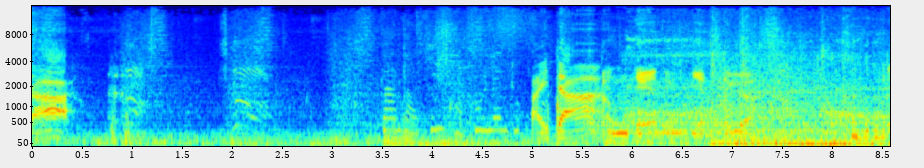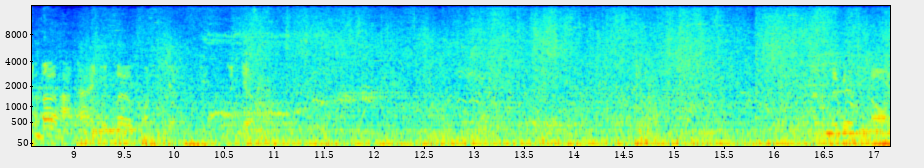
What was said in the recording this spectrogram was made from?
จ้า การต่อสู้ของผู้เล่นทุกไปจ้าทำเจ๊นึงเปลี่ยนเสื้อยูเตอร์หาง่ายยูเตอร์คนเยอะเล่นเยอะทำไมเรื่องมันน้อย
